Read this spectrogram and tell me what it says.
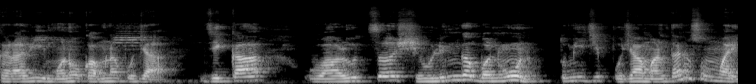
करावी. मनोकामना पूजा. जी का वाळूचं शिवलिंग बनवून तुम्ही जी पूजा मांडता ना सोमवारी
